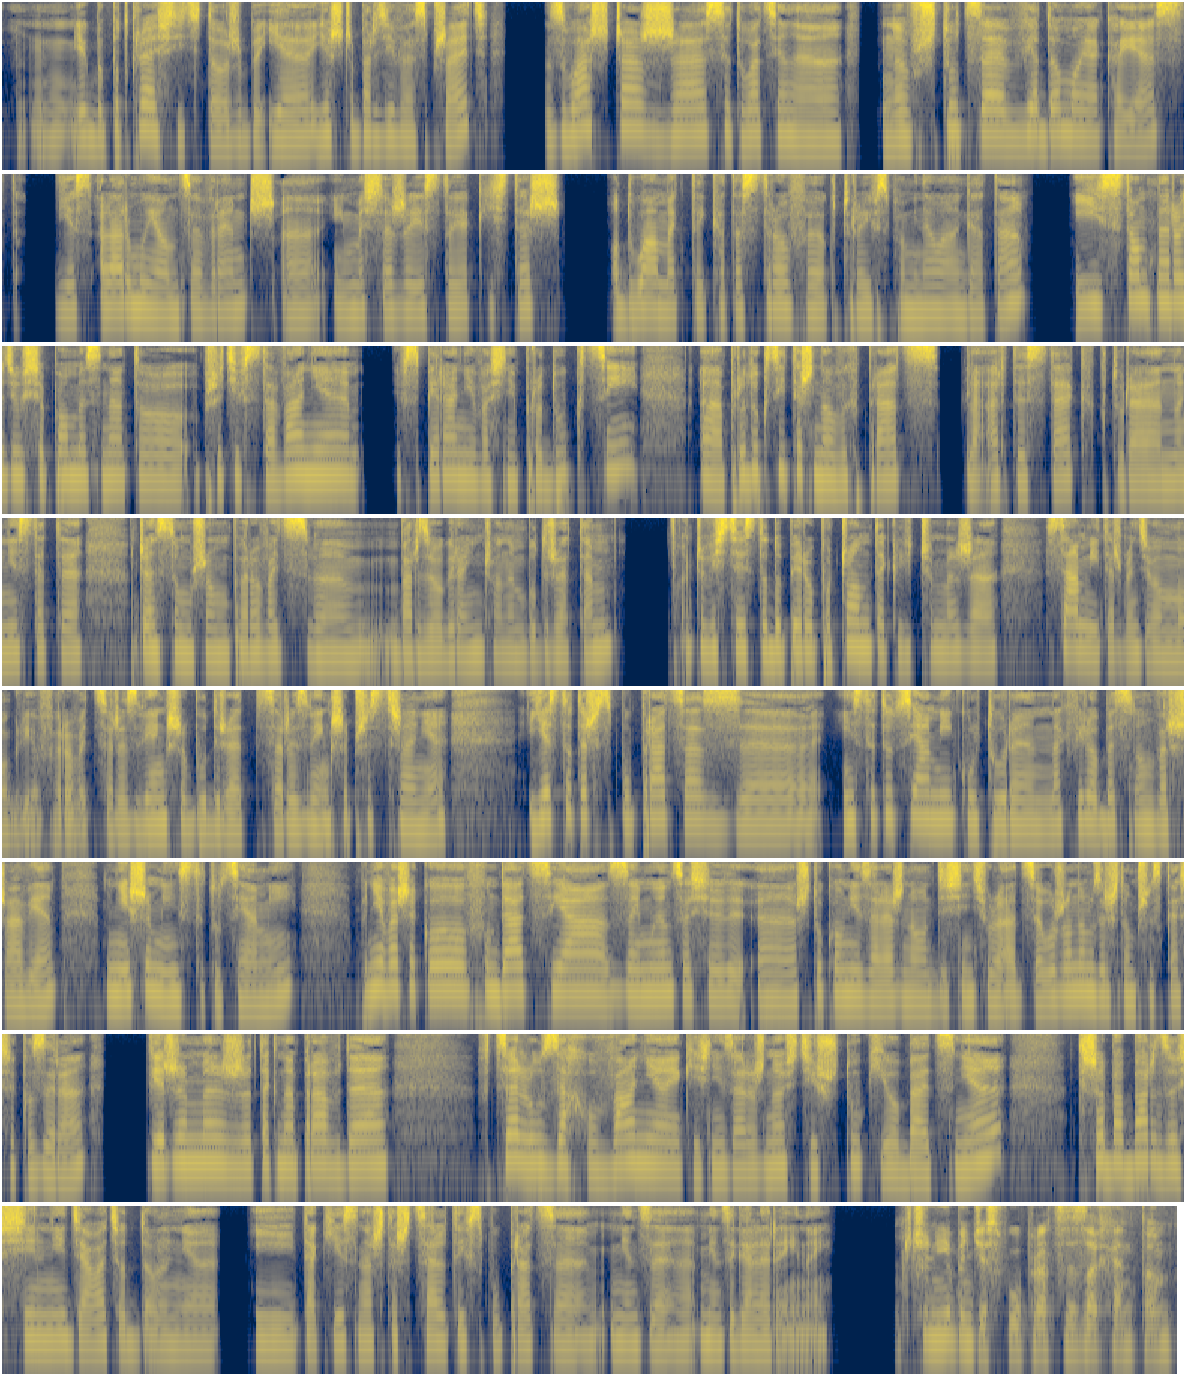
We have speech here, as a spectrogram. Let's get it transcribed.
jakby podkreślić to, żeby je jeszcze bardziej wesprzeć. Zwłaszcza, że sytuacja na, no, w sztuce wiadomo jaka jest, jest alarmująca wręcz e, i myślę, że jest to jakiś też odłamek tej katastrofy, o której wspominała Agata. I stąd narodził się pomysł na to przeciwstawanie, wspieranie właśnie produkcji, e, produkcji też nowych prac dla artystek, które no niestety często muszą operować z bardzo ograniczonym budżetem. Oczywiście jest to dopiero początek. Liczymy, że sami też będziemy mogli oferować coraz większy budżet, coraz większe przestrzenie. Jest to też współpraca z instytucjami kultury na chwilę obecną w Warszawie, mniejszymi instytucjami, ponieważ jako fundacja zajmująca się e, sztuką niezależną od 10 lat, założoną zresztą przez Kasię Kozyrę, wierzymy, że tak naprawdę w celu zachowania jakiejś niezależności sztuki obecnie trzeba bardzo silnie działać oddolnie i taki jest nasz też cel tej współpracy między, międzygaleryjnej. Czyli nie będzie współpracy z zachętą?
